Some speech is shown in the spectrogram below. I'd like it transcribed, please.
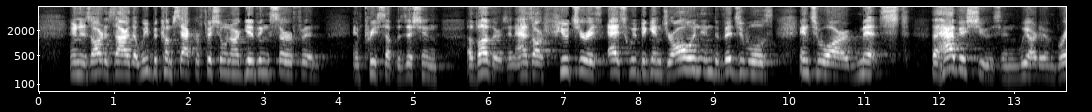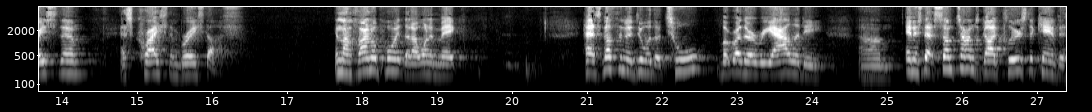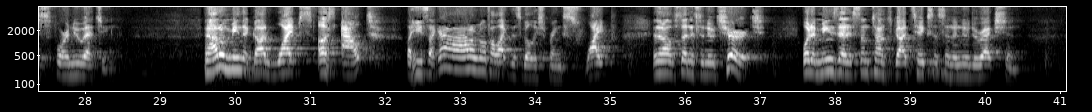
And it is our desire that we become sacrificial in our giving, serving, and presupposition of others. And as our future is, as we begin drawing individuals into our midst that have issues, and we are to embrace them as Christ embraced us. And my final point that I want to make has nothing to do with a tool, but rather a reality. Um, and it's that sometimes God clears the canvas for a new etching. And I don't mean that God wipes us out. Like he's like, ah, I don't know if I like this Gully Springs swipe. And then all of a sudden it's a new church. What it means that is sometimes God takes us in a new direction.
